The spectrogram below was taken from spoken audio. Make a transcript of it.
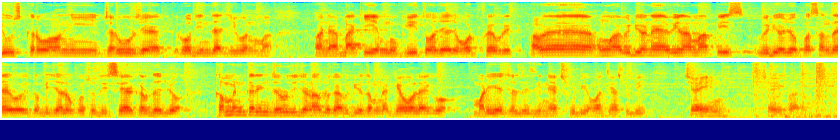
યુઝ કરવાની જરૂર છે રોજિંદા જીવનમાં. અને બાકી એમનું ઘી તો છે જ હોટ ફેવરિટ હવે હું આ વિડીયોને વિરામ આપીશ. વીડિયો જો પસંદ આવ્યો હોય તો બીજા લોકો સુધી શેર કરી દેજો. કમેન્ટ કરીને જરૂરથી જણાવજો કે આ વીડિયો તમને કેવો લાગ્યો. મળીએ જલ્દીથી નેક્સ્ટ વિડીયોમાં. ત્યાં સુધી જય હિન્દ, જય ભારત.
